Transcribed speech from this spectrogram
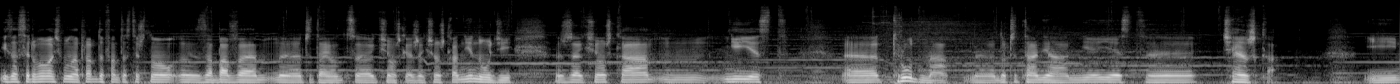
i zaserwować mu naprawdę fantastyczną e, zabawę e, czytając książkę, że książka nie nudzi, że książka mm, nie jest trudna do czytania, nie jest ciężka. I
